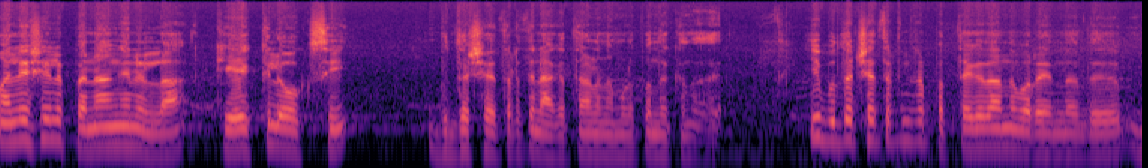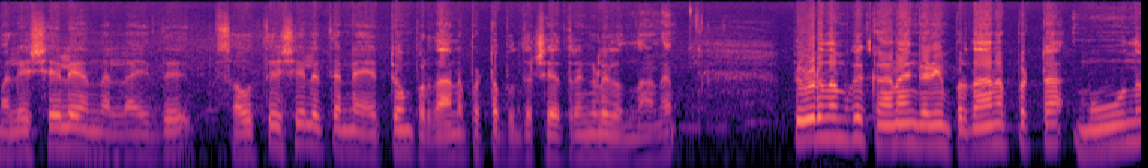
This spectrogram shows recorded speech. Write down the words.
മലേഷ്യയിലെ പെനാങ്ങിനുള്ള കേക്ക് ലോക്സി ബുദ്ധക്ഷേത്രത്തിനകത്താണ് നമ്മളിപ്പോൾ നിൽക്കുന്നത്. ഈ ബുദ്ധക്ഷേത്രത്തിന്റെ പ്രത്യേകത എന്ന് പറയുന്നത് മലേഷ്യയിലെ എന്നല്ല ഇത് സൗത്ത് ഏഷ്യയിലെ തന്നെ ഏറ്റവും പ്രധാനപ്പെട്ട ബുദ്ധക്ഷേത്രങ്ങളിൽ ഒന്നാണ്. ഇപ്പോൾ ഇവിടെ നമുക്ക് കാണാൻ കഴിയും പ്രധാനപ്പെട്ട മൂന്ന്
